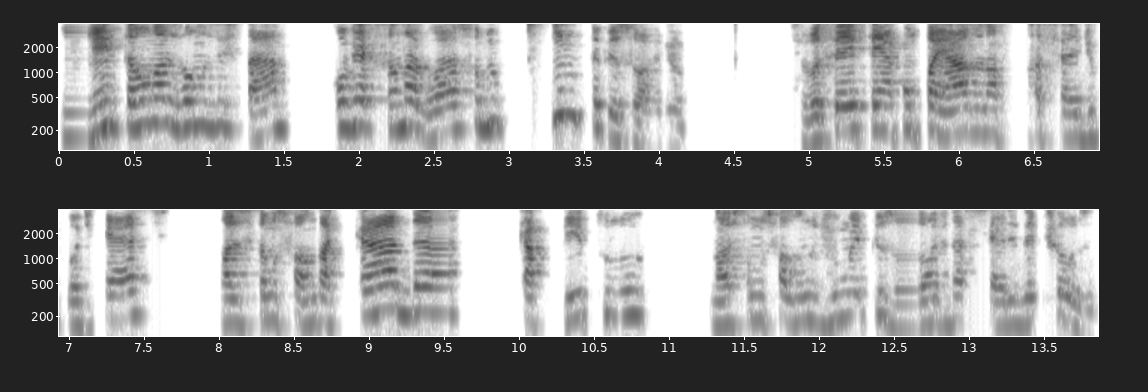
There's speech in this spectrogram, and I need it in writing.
E então nós vamos estar conversando agora sobre o quinto episódio. Se você tem acompanhado nossa série de podcasts, nós estamos falando a cada capítulo, nós estamos falando de um episódio da série The Chosen.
